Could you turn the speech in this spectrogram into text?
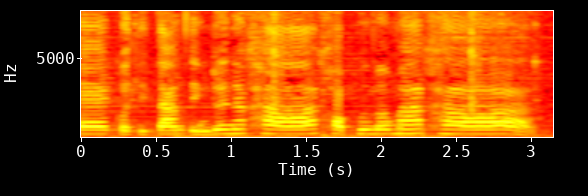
ร์ กดติดตามติ่งด้วยนะคะ ขอบคุณมากๆค่ะ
